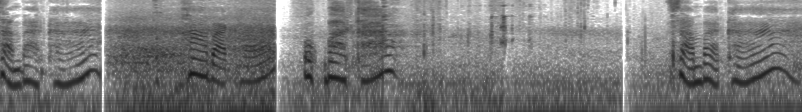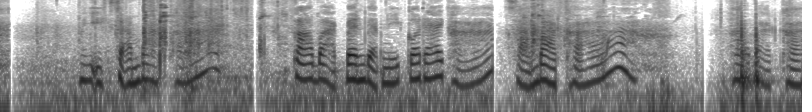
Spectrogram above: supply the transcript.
สามบาทค่ะห้าบาทค่ะอกบาทค่ะสามบาทค่ะมีอีกสามบาทค่ะเก้าบาทแบนแบบนี้ก็ได้ค่ะสามบาทค่ะ ห้าบาทค่ะ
